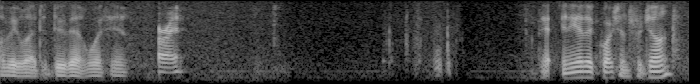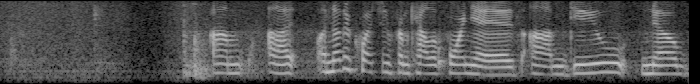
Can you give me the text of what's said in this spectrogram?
I'll be glad to do that with you. All right. Any other questions for John? Um, uh, another question from California is, um, do you know,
